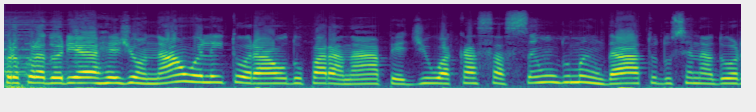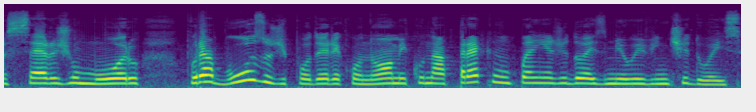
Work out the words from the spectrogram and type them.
Procuradoria Regional Eleitoral do Paraná pediu a cassação do mandato do senador Sérgio Moro por abuso de poder econômico na pré-campanha de 2022.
